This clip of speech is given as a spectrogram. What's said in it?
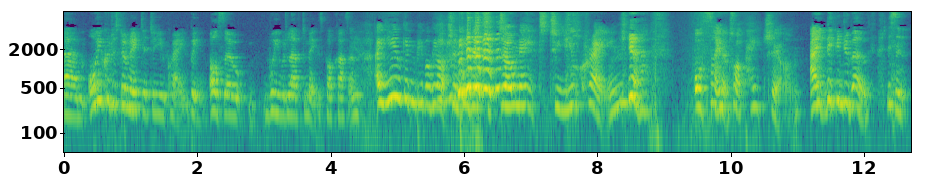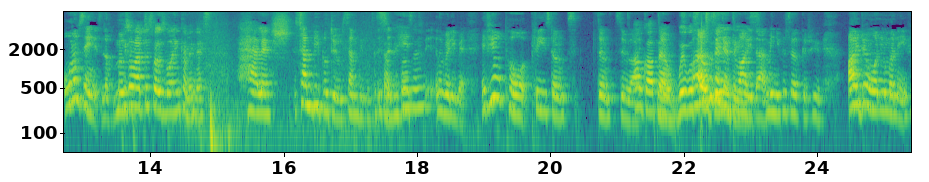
Um, or you could just donate it to Ukraine. But also, we would love to make this podcast. And Are you giving people the option to donate to Ukraine yeah, or sign up to our Patreon? I, they can do both. Listen, all I'm saying is, look, most People have disposable income in this hellish. Some people do. Some people. Do. Some Listen, people here's- they're really weird. If you're poor, please don't don't do that. Oh, God, no. Don't. We will Well, still do don't do either. I mean, you can still go to. I don't want your money if,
